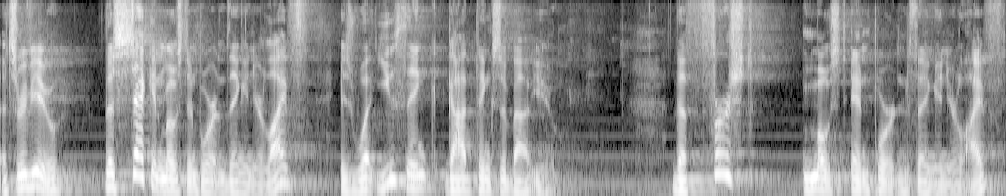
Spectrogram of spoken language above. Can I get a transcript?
Let's review. The second most important thing in your life is what you think God thinks about you. The first most important thing in your life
